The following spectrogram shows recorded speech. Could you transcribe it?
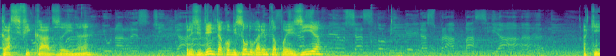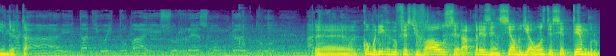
classificados aí, né? Presidente da Comissão do Garimpo da Poesia. Aqui, onde é que tá? É, comunica que o festival será presencial no dia 11 de setembro.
